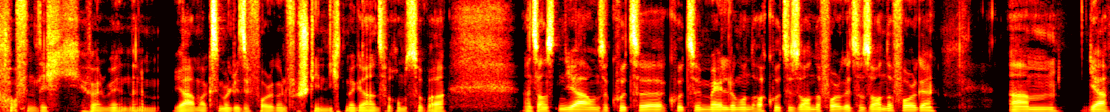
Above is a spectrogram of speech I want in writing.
Hoffentlich hören wir in einem Jahr maximal diese Folge und verstehen nicht mehr ganz, warum es so war. Ansonsten ja, unsere kurze, kurze Meldung und auch kurze Sonderfolge zur Sonderfolge. Ähm, ja,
